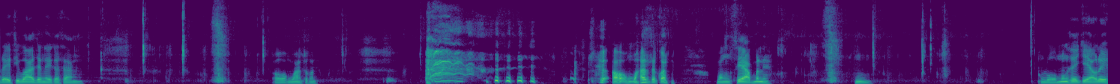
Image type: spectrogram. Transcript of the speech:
ผู้ใดที่ว่าจังไดก็สั่งเอาออกมาสักก่อนเอาออกมาสักก่อนมองเสียบมันเนี่ยหลวมมึงใส่แจวเลย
